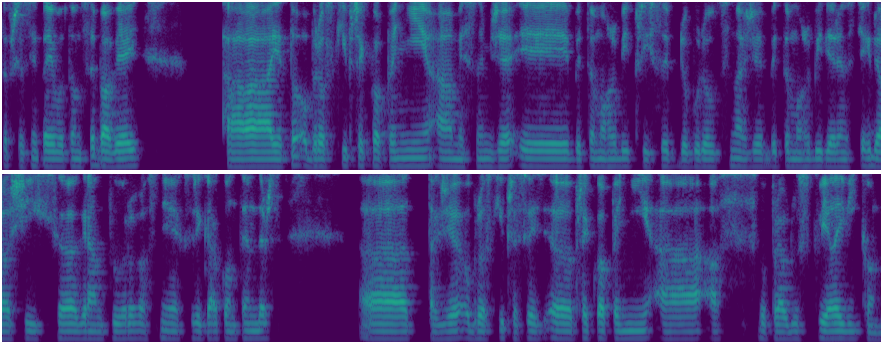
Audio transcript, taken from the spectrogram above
to přesně tady o tom se baví a je to obrovský překvapení a myslím, že i by to mohl být příslip do budoucna, že by to mohl být jeden z těch dalších eh, Grand Tour, vlastně, jak se říká, contenders. Uh, takže obrovský přesvěd, uh, překvapení a, a opravdu skvělý výkon.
